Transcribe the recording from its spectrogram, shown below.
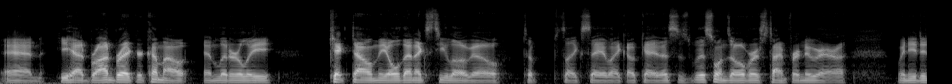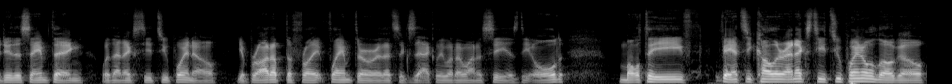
and he had Bron Breakker come out and literally kick down the old NXT logo to like say like, okay, this is this one's over. It's time for a new era. We need to do the same thing with NXT 2.0. You brought up the fl- flamethrower. That's exactly what I want to see. Is the old multi fancy color NXT 2.0 logo.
